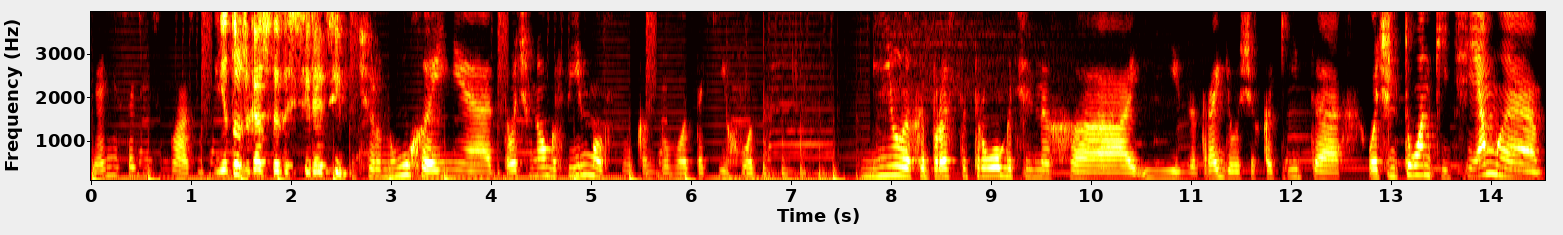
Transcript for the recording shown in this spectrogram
я не с этим не согласна. Мне тоже кажется, что это стереотип. чернуха и нет. Очень много фильмов, как бы вот таких вот милых и просто трогательных а, и затрагивающих какие-то очень тонкие темы,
